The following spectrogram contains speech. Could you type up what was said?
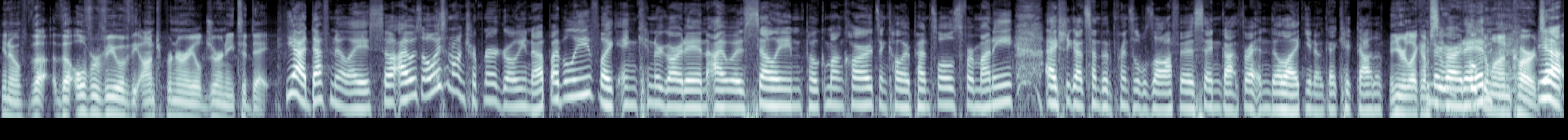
you know, the, the overview of the entrepreneurial journey to date. Yeah, definitely. So I was always an entrepreneur growing up, I believe. Like in kindergarten, I was selling Pokemon cards and colored pencils for money. I actually got sent to the principal's office and got threatened to like, you know, get kicked out of And you're like, I'm selling Pokemon cards, yeah,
